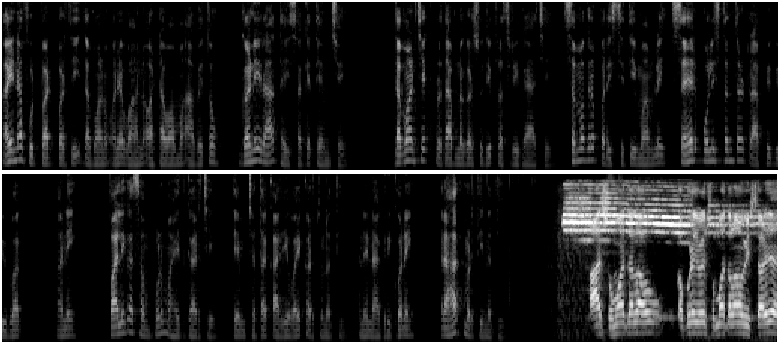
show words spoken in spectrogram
અહીંના ફૂટપાથ પરથી દબાણો અને વાહનો હટાવવામાં આવે તો ઘણી રાહત થઈ શકે તેમ છે. દબાણ છેક પ્રતાપનગર સુધી પ્રસરી ગયા છે. સમગ્ર પરિસ્થિતિ મામલે શહેર પોલીસ તંત્ર, ટ્રાફિક વિભાગ અને પાલિકા સંપૂર્ણ માહિતગાર છે. તેમ છતાં કાર્યવાહી કરતું નથી અને નાગરિકોને રાહત મળતી નથી. આ સોમા તલાવ કપડે જોડે સોમા તલાવનો વિસ્તાર છે.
